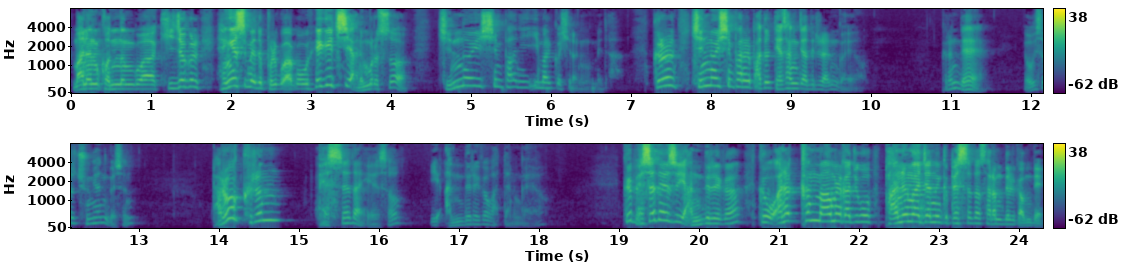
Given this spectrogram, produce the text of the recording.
많은 권능과 기적을 행했음에도 불구하고 회개치 않음으로써 진노의 심판이 임할 것이라는 겁니다. 그런 진노의 심판을 받을 대상자들이라는 거예요. 그런데 여기서 중요한 것은 바로 그런 베세다에서 이 안드레가 왔다는 거예요. 그 베세다에서 이 안드레가 그 완악한 마음을 가지고 반응하지 않는 그 베세다 사람들 가운데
